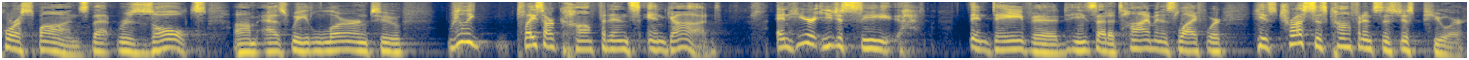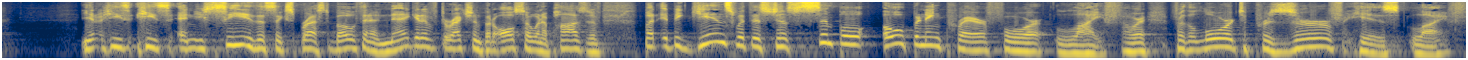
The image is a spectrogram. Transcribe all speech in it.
corresponds, that results um, as we learn to really place our confidence in God. And here you just see in David, he's at a time in his life where his trust, his confidence is just pure. You know, he's, he's, and you see this expressed both in a negative direction, but also in a positive. But it begins with this just simple opening prayer for life, or for the Lord to preserve his life.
